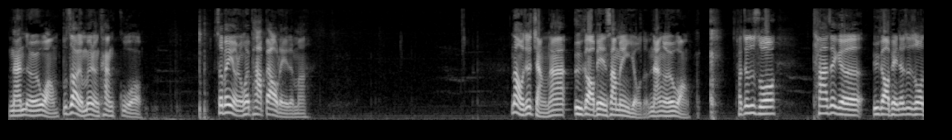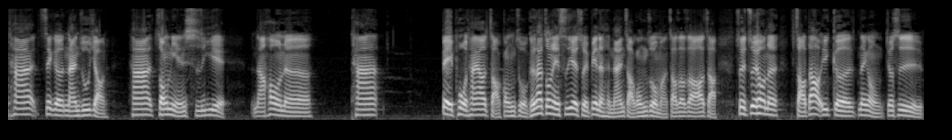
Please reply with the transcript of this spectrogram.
男儿王》，不知道有没有人看过哦？这边有人会怕爆雷的吗？”那我就讲他预告片上面有的男儿王，他就是说他这个预告片就是说他这个男主角他中年失业，然后呢他被迫他要找工作，可是他中年失业，所以变得很难找工作嘛，找找找找找，所以最后呢找到一个那种就是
